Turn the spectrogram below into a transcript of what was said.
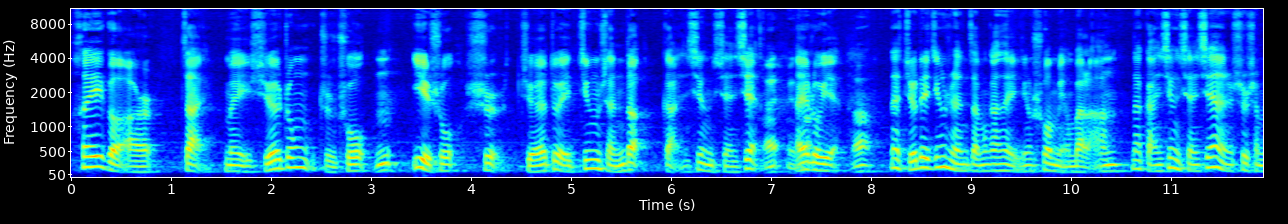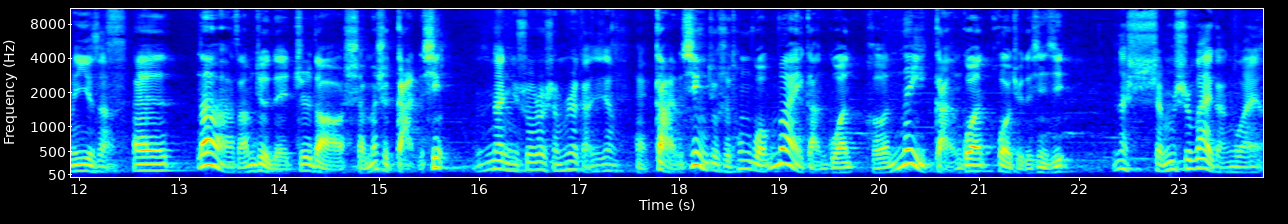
黑格尔在美学中指出，嗯，艺术是绝对精神的感性显现。哎，哎，陆毅，啊，那绝对精神咱们刚才已经说明白了啊，嗯那感性显现是什么意思啊？嗯、那咱们就得知道什么是感性。那你说说什么是感性？哎，感性就是通过外感官和内感官获取的信息。那什么是外感官呀？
